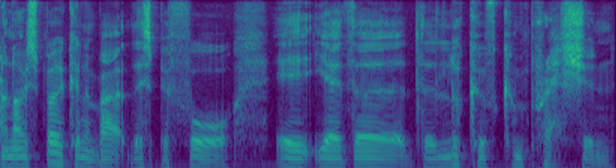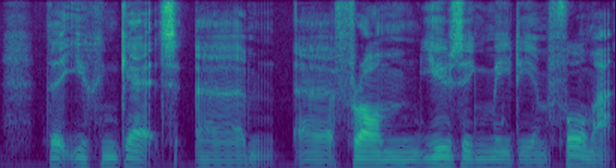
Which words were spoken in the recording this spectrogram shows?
and I've spoken about this before. It, yeah, the the look of compression that you can get um, uh, from using medium format.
